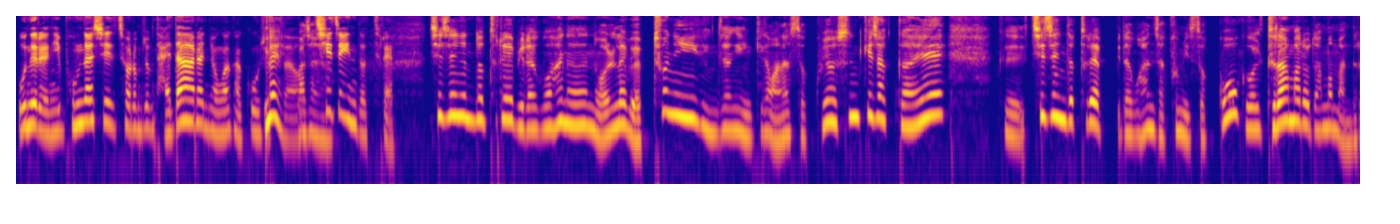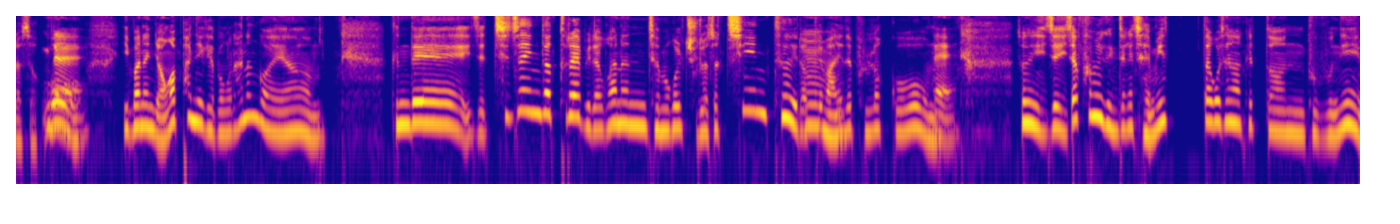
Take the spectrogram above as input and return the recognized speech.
오늘은 이 봄 날씨처럼 좀 달달한 영화 갖고 오셨어요. 네, 맞아요. Cheese in the Trap. Cheese in the Trap이라고 하는 원래 웹툰이 굉장히 인기가 많았었고요. 순기 작가의 그 Cheese in the Trap이라고 하는 작품이 있었고 그걸 드라마로도 한번 만들었었고 네. 이번엔 영화판이 개봉을 하는 거예요. 근데 이제 Cheese in the Trap이라고 하는 제목을 줄여서 치인트 이렇게 음. 많이들 불렀고 네. 저는 이제 이 작품이 굉장히 재밌 다고 생각했던 부분이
